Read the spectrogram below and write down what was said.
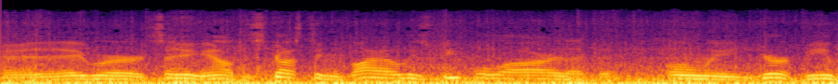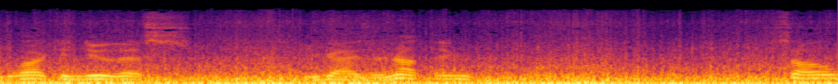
And they were saying how disgusting and vile these people are, that only European blood can do this. You guys are nothing. So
